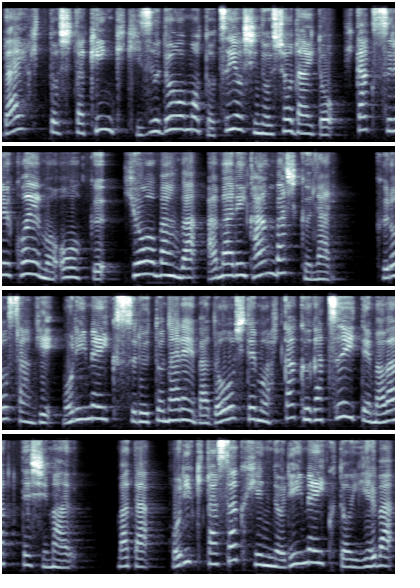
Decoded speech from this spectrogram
大ヒットした近畿傷堂本剛の初代と比較する声も多く、評判はあまり芳しくない。黒詐欺もリメイクするとなればどうしても比較がついて回ってしまう。また、堀北作品のリメイクといえば、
